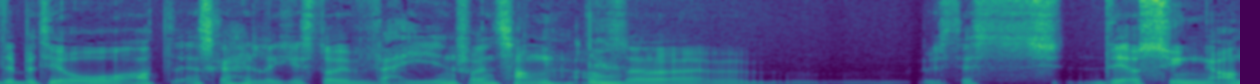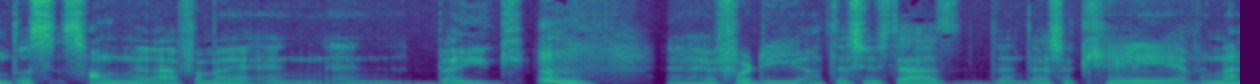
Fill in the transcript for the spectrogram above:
det betyr òg at en skal heller ikke stå i veien for en sang. Altså, hvis det, det å synge andres sanger er for meg en, en bøyg. Eh, fordi at jeg syns det, det, er så krevende.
